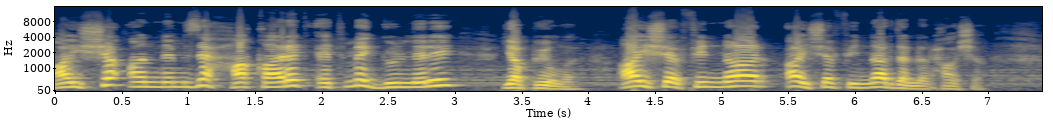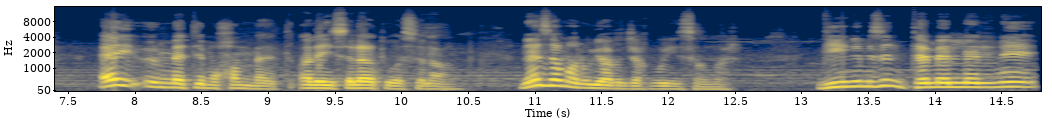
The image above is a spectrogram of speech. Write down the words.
Ayşe annemize hakaret etme günleri yapıyorlar. Ayşe finnar, Ayşe finnar derler haşa. Ey ümmeti Muhammed aleyhissalatu vesselam. Ne zaman uyanacak bu insanlar? Dinimizin temellerini,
